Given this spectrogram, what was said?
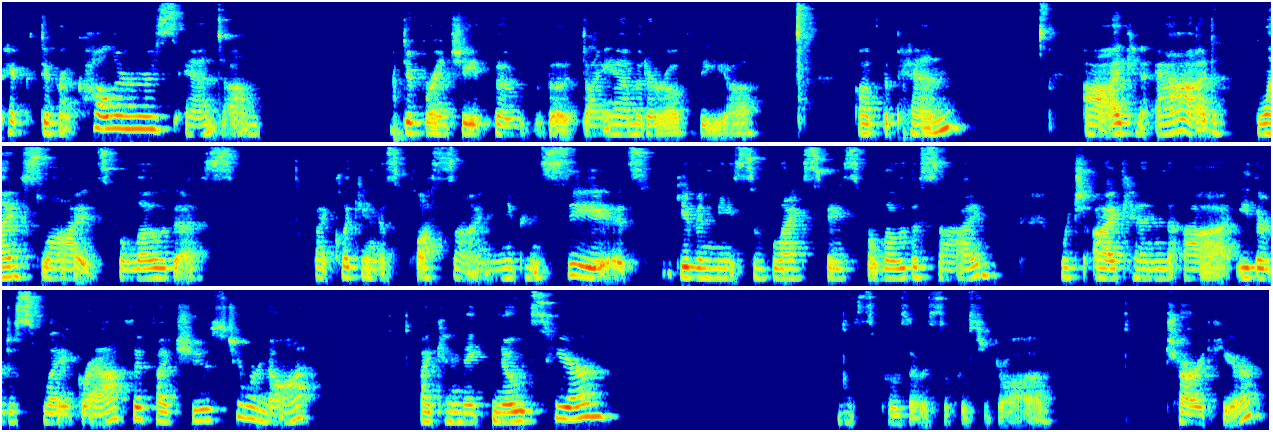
pick different colors and um, differentiate the, the diameter of the, uh, of the pen. Uh, I can add blank slides below this by clicking this plus sign. And you can see it's given me some blank space below the side, which I can uh, either display a graph if I choose to or not. I can make notes here. I suppose I was supposed to draw a chart here.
